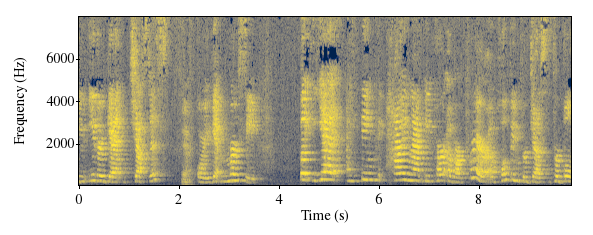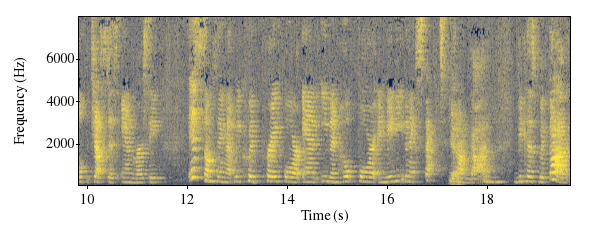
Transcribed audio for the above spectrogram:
you either get justice Yeah. or you get mercy. But yet, I think having that be part of our prayer of hoping for just for both justice and mercy is something that we could pray for and even hope for and maybe even expect Yeah. from God. Mm-hmm. Because with God,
